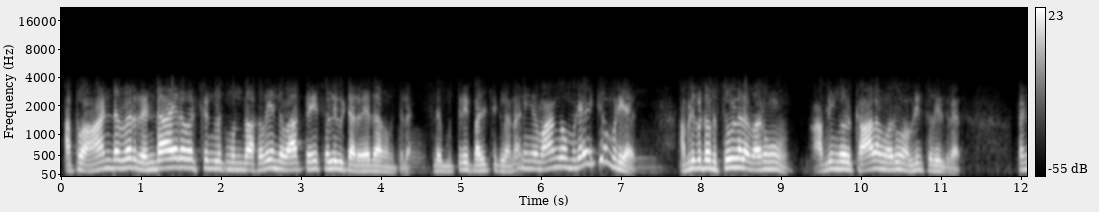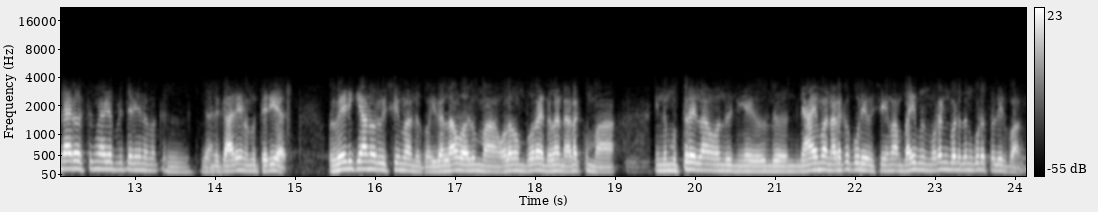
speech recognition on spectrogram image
அப்போ ஆண்டவர் ரெண்டாயிரம் வருஷங்களுக்கு முன்பாகவே இந்த வார்த்தையை சொல்லிவிட்டார் வேதாகமத்துல. இந்த முத்திரை பதிச்சுக்கலன்னா நீங்க வாங்கவும் முடியாது விற்கவும் முடியாது. அப்படிப்பட்ட ஒரு சூழ்நிலை வரும் அப்படிங்கிற ஒரு காலம் வரும் அப்படின்னு சொல்லியிருக்கிறார். ரெண்டாயிரம் வருஷத்துக்கு முன்னாடி எப்படி தெரியும் நமக்கு? இந்த காரியம் நமக்கு தெரியாது. ஒரு வேடிக்கையான ஒரு விஷயமா இருக்கும் இதெல்லாம் வருமா? உலகம் பூரா இதெல்லாம் நடக்குமா? இந்த முத்திரை எல்லாம் வந்து நியாயமா நடக்கக்கூடிய விஷயமா? பைபிள் முரண்படுதுன்னு கூட சொல்லியிருப்பாங்க.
